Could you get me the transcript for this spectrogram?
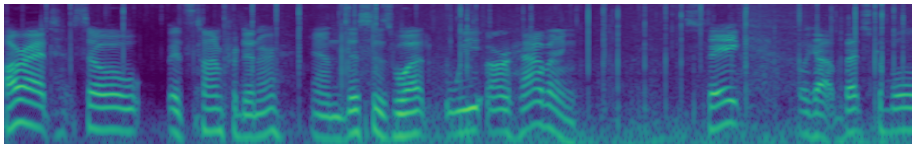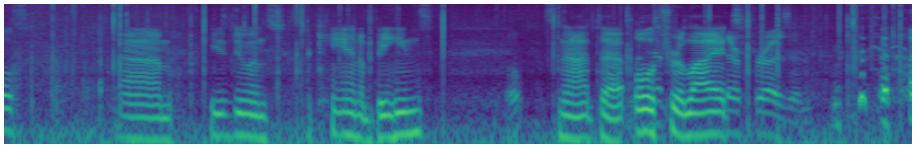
All right, so it's time for dinner, and this is what we are having. Steak, we got vegetables. Um, he's doing a can of beans. It's not uh, ultra light. They're frozen.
